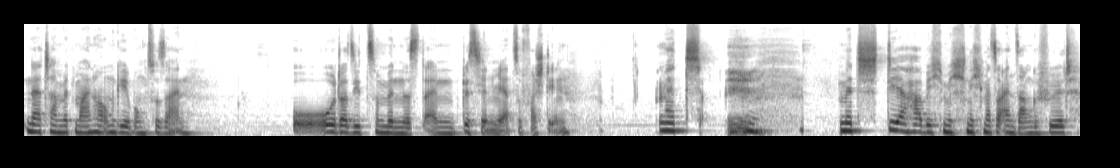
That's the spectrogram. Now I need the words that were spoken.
netter mit meiner Umgebung zu sein. Oder sie zumindest ein bisschen mehr zu verstehen. Mit, mit dir habe ich mich nicht mehr so einsam gefühlt.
